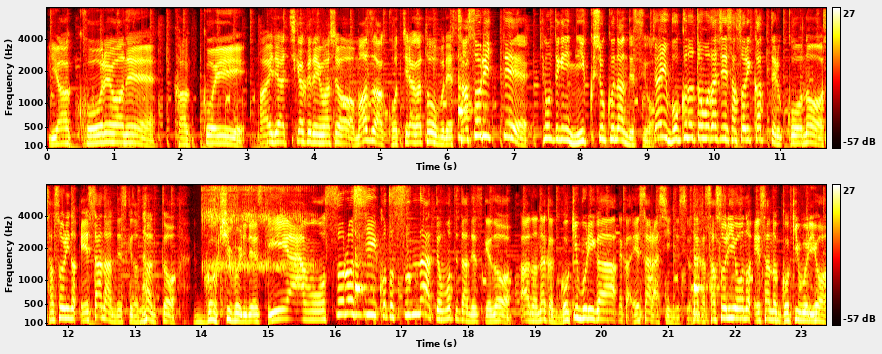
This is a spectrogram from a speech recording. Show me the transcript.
いや、これはね、かっこいい。はい、では近くで見ましょう。まずはこちらが頭部です。サソリって、基本的に肉食なんですよ。ちなみに僕の友達でサソリ飼ってる子のサソリの餌なんですけど、なんと、ゴキブリです。いやー、もう恐ろしいことすんなって思ってたんですけど、あの、なんかゴキブリが、なんか餌らしいんですよ。なんかサソリ用の餌のゴキブリを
